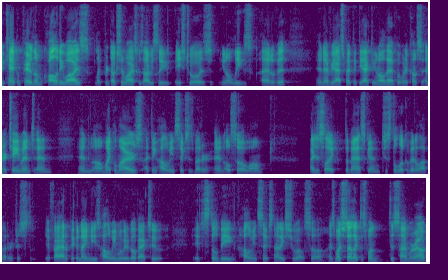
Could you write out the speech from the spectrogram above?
you can't compare them quality wise, like production wise, because obviously H2O is you know leagues ahead of it in every aspect, like the acting and all that. But when it comes to entertainment and and uh, Michael Myers, I think Halloween Six is better. And also, um, I just like the mask and just the look of it a lot better. Just if I had to pick a '90s Halloween movie to go back to, it'd still be Halloween Six, not H2O. So as much as I like this one this time around,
